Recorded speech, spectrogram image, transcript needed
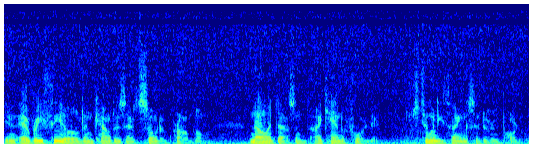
in every field encounters that sort of problem. No, it doesn't. I can't afford it. There's too many things that are important.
